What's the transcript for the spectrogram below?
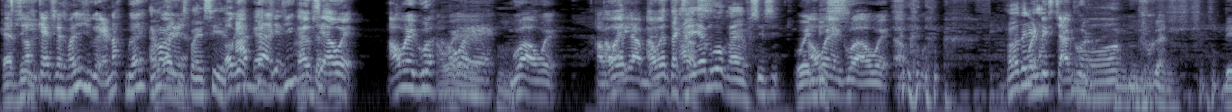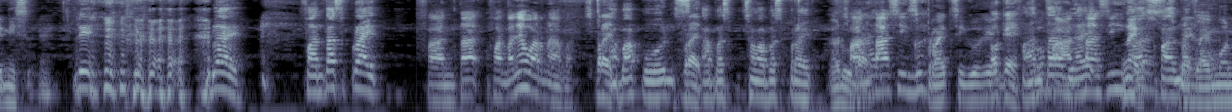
KFC. Lah KFC aja juga enak, Blay. Emang ada yang spicy ya? Oke, Ada, KFC, anjing. KFC awe. Awe gua. Awe. Awe. Gua awe. Kalau Awe, ayam. ya. awe Texas. Ayam gua KFC sih. Awe Wendy's. gua awe. Oh, tadi Wendy's Cagur. Oh, Bukan. Dennis. nih. Blay. Fanta Sprite. Fanta, Fantanya warna apa? Sprite. Apa pun, Sprite. apa sama apa Sprite. Aduh. Fanta sih gue. Sprite sih gue. Oke. Fanta, Fanta Blay. sih. Next. Fanta. Sprite lemon.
